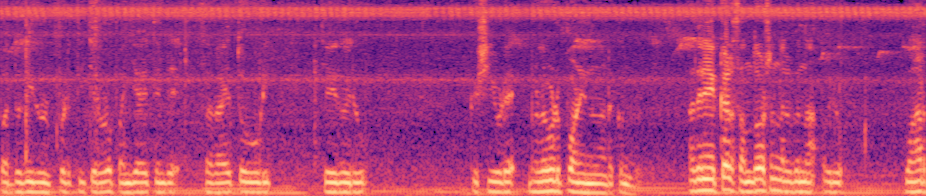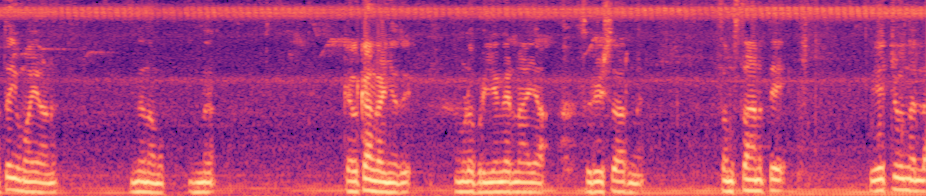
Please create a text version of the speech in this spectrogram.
പദ്ധതിയിൽ ഉൾപ്പെടുത്തി ചെറുപുഴ പഞ്ചായത്തിന്റെ സഹായത്തോടുകൂടി ചെയ്തൊരു കൃഷിയുടെ വിളവെടുപ്പാണ് ഇന്ന് നടക്കുന്നത്. അതിനേക്കാൾ സന്തോഷം നൽകുന്ന ഒരു വാർത്തയുമായാണ് ഇന്ന് നമുക്ക് ഇന്ന് കേൾക്കാൻ കഴിഞ്ഞത്. നമ്മുടെ പ്രിയങ്കരനായ സുരേഷ് സാറിന് സംസ്ഥാനത്തെ ഏറ്റവും നല്ല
